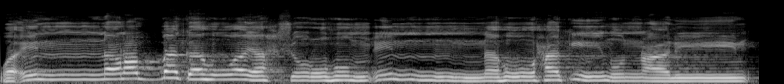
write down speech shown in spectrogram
وان ربك هو يحشرهم انه حكيم عليم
